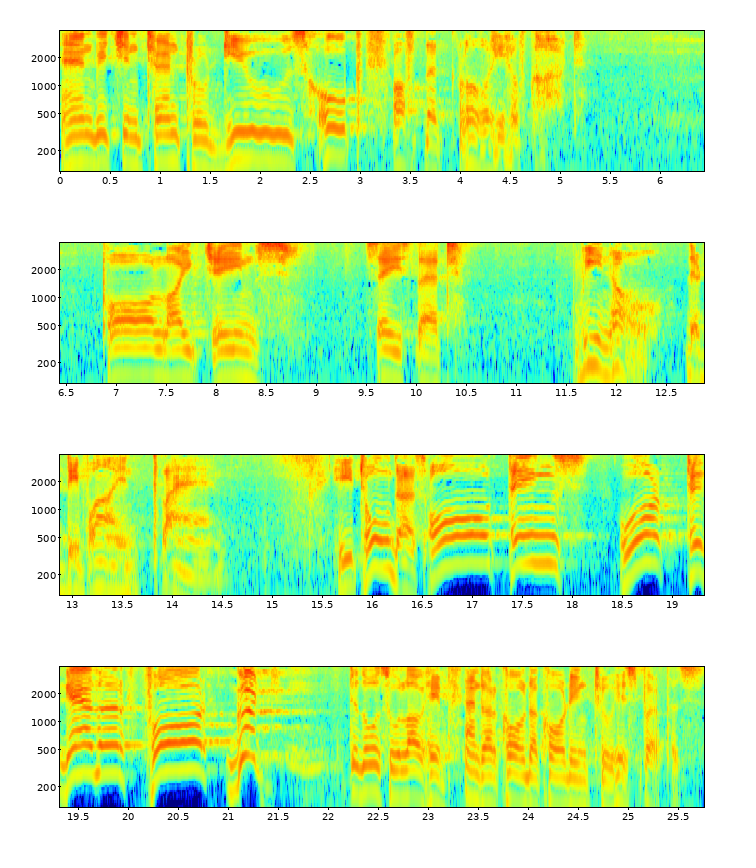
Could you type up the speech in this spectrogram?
and which in turn produce hope of the glory of God. Paul, like James, says that we know the divine plan. He told us all things work together for good to those who love him and are called according to his purpose.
